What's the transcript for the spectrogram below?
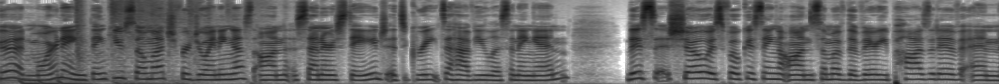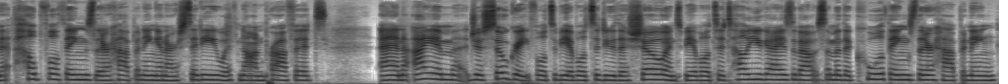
Good morning. Thank you so much for joining us on Center Stage. It's great to have you listening in. This show is focusing on some of the very positive and helpful things that are happening in our city with nonprofits. And I am just so grateful to be able to do this show and to be able to tell you guys about some of the cool things that are happening.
